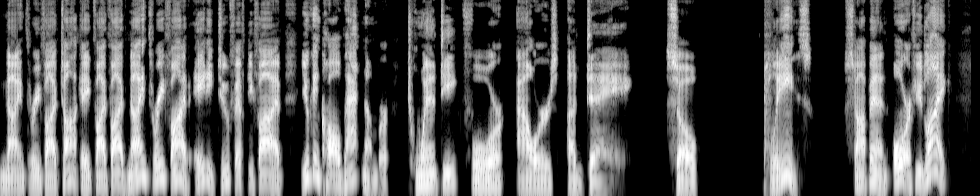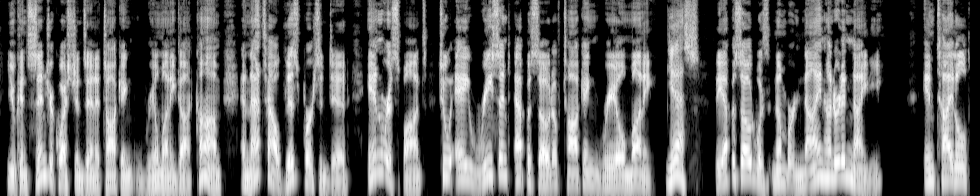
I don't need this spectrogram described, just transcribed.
935 Talk, 855 935 8255. You can call that number 24 hours a day. So please stop in. Or if you'd like, you can send your questions in at talkingrealmoney.com. And that's how this person did in response to a recent episode of Talking Real Money. yes. The episode was number 990, entitled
